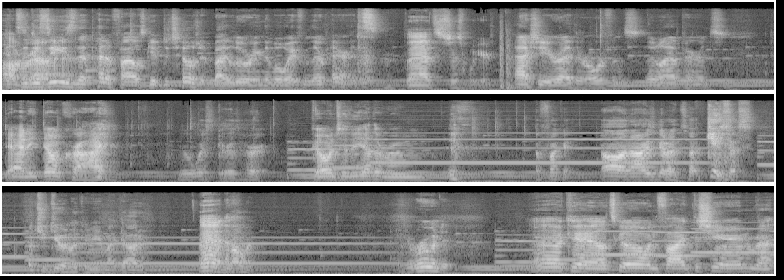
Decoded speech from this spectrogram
It's a Alright. disease that pedophiles give to children by luring them away from their parents. That's just weird. Actually, you're right. They're orphans. They don't have parents. Daddy, don't cry. Your whiskers hurt. Go into the other room. A fucking. Oh, now he's gonna touch. Jesus! What you doing looking at me and my daughter? At the Eh. moment. You ruined it. Okay, let's go and fight the Shinra.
